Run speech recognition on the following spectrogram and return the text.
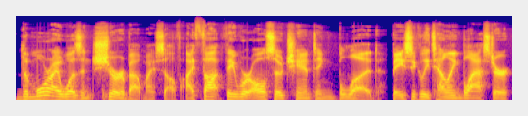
the more I wasn't sure about myself. I thought they were also chanting blood, basically telling Blaster,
